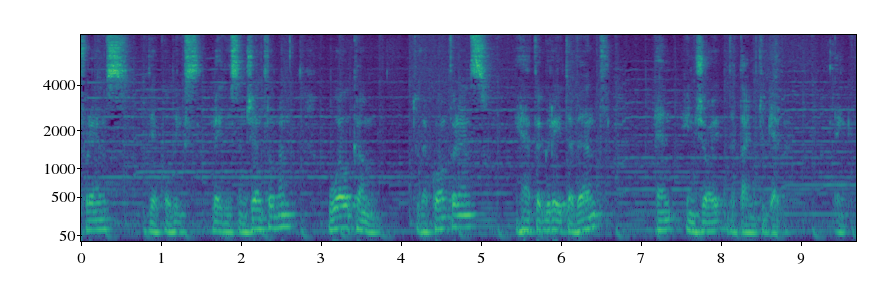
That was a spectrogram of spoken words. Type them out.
friends, dear colleagues, ladies and gentlemen, welcome to the conference. Have a great event and enjoy the time together. Thank you.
